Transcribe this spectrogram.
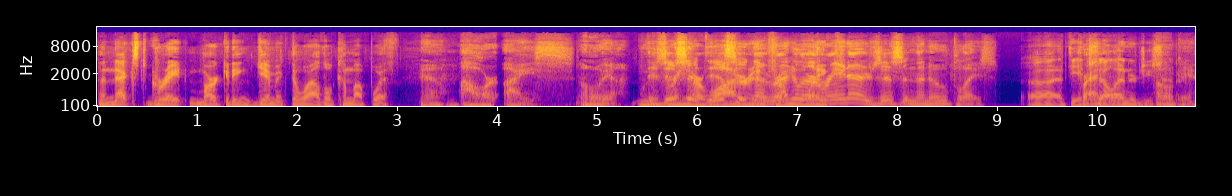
the next great marketing gimmick the Wild will come up with. Yeah. Our ice. Oh yeah. We is this, our this in the regular Lake. arena or is this in the new place? Uh, at the Practice. Xcel Energy Center. Okay.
